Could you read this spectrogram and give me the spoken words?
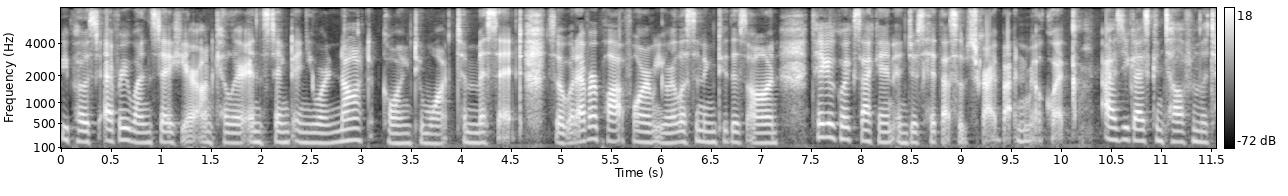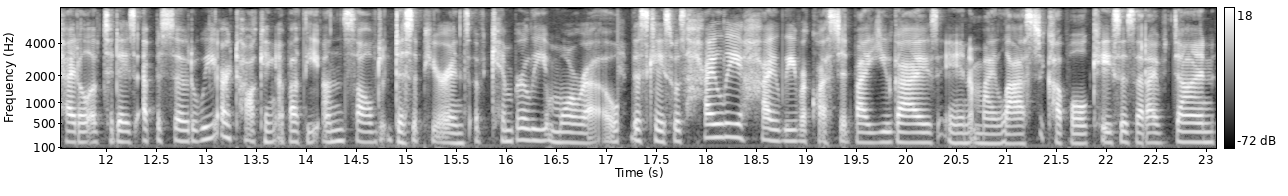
We post every Wednesday here on Killer Instinct, and you are not going to want to miss it. So, whatever platform you are listening to this on, take a quick second and just hit that subscribe button real quick. As you guys can tell from the title of today's episode, we are talking about the unsolved disappearance of Kimberly Moreau. This case was highly, highly requested by you guys in my last couple cases that I've done.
